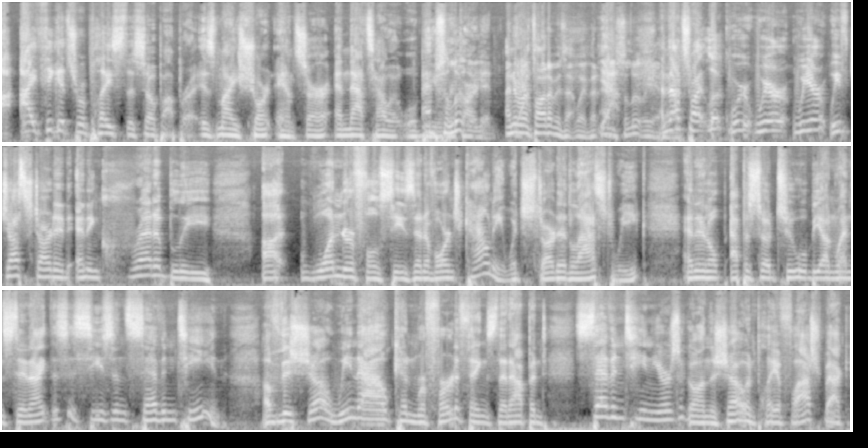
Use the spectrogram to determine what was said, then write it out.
I- think it's replaced the soap opera is my short answer, and that's how it will be absolutely. regarded. I never Yeah. thought of it that way, but Yeah. absolutely. And that's why. Look, we're we're we're we've just started an incredibly uh, wonderful season of Orange County, which started last week, and it'll episode two will be on Wednesday night. This is season seventeen of this show. We now can refer to things that happened seventeen years ago on the show and play a flashback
